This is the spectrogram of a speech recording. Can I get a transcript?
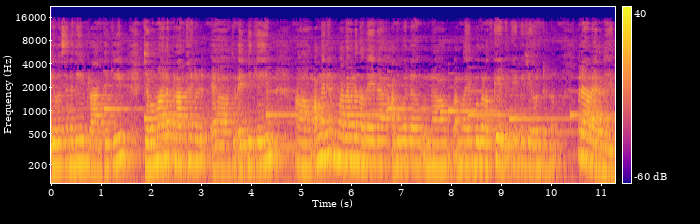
ദൈവസന്നിധിയിൽ പ്രാർത്ഥിക്കുകയും ജപമാല പ്രാർത്ഥനകൾ എത്തിക്കുകയും അങ്ങനെ മാതാവിന്റെ നൊവേന അതുപോലെ നോയമ്പുകളൊക്കെ എടുക്കുകയൊക്കെ ചെയ്തുകൊണ്ടിരുന്ന ഒരാളായിരുന്നു ഞാൻ.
